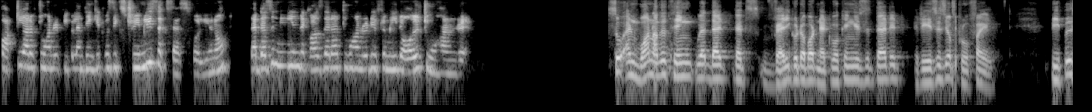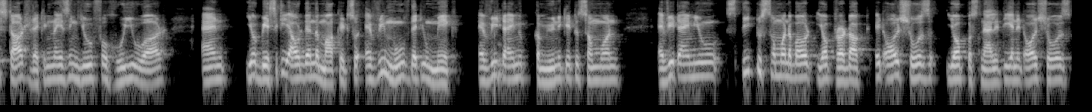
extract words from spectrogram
40 out of 200 people and think it was extremely successful, you know? That doesn't mean because there are 200, you have to meet all 200. So, and one other thing that that- that's very good about networking is that it raises your profile. People start recognizing you for who you are, and you're basically out there in the market. So, every move that you make, every time you communicate to someone, every time you speak to someone about your product, it all shows your personality and it all shows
